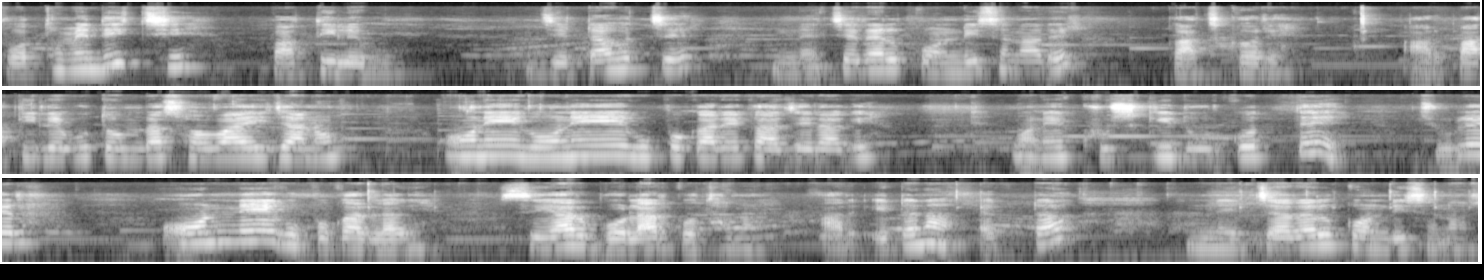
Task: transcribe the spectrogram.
প্রথমে দিচ্ছি পাতিলেবু যেটা হচ্ছে ন্যাচারাল কন্ডিশনারের কাজ করে। আর পাতিলেবু তোমরা সবাই জানো, অনেক অনেক উপকারে কাজে লাগে। মানে খুশকি দূর করতে চুলের অনেক উপকার লাগে। সে আর বলার কথা না আর এটা না একটা ন্যাচারাল কন্ডিশনার।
